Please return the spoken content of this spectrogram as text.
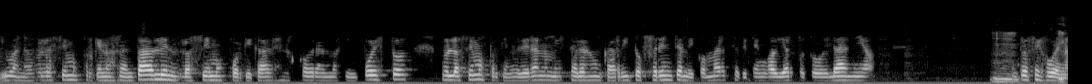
Y bueno, no lo hacemos porque no es rentable, no lo hacemos porque cada vez nos cobran más impuestos, no lo hacemos porque en el verano me instalan un carrito frente a mi comercio que tengo abierto todo el año. Entonces, bueno,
